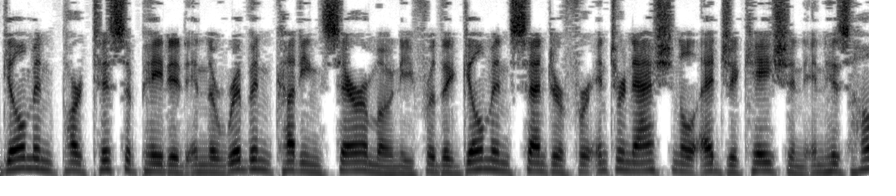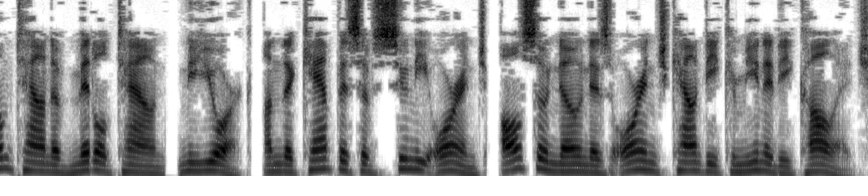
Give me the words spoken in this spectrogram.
Gilman participated in the ribbon-cutting ceremony for the Gilman Center for International Education in his hometown of Middletown, New York, on the campus of SUNY Orange, also known as Orange County Community College.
